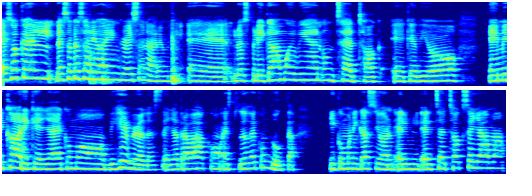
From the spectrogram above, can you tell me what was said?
eso que, él, eso que salió ahí en Grey's Anatomy eh, lo explica muy bien un TED Talk eh, que dio Amy Cuddy, que ella es como behavioralist, ella trabaja con estudios de conducta y comunicación. El, el TED Talk se llama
